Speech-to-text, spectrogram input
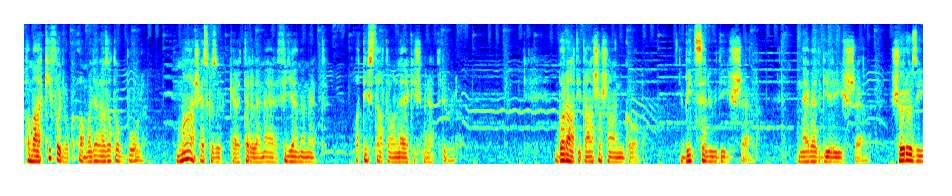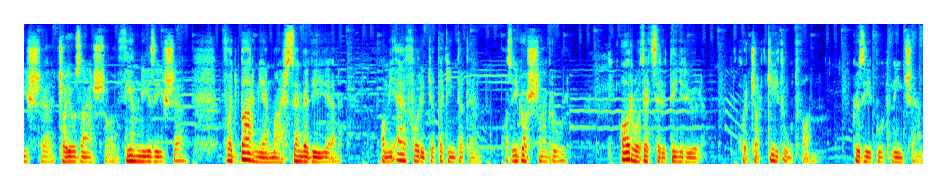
Ha már kifogyok a magyarázatokból, más eszközökkel terelem el figyelmemet a tisztátalan lelkismeretről. Baráti társasággal, viccelődéssel, nevetgéléssel, sörözéssel, csajozással, filmnézéssel, vagy bármilyen más szenvedéllyel, ami elfordítja tekintetem az igazságról, arról az egyszerű tényről, hogy csak két út van, középút nincsen.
